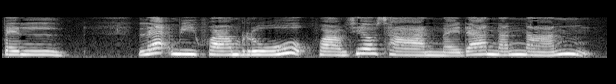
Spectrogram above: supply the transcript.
เป็น และมีความรู้ความเชี่ยวชาญในด้านนั้นๆ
